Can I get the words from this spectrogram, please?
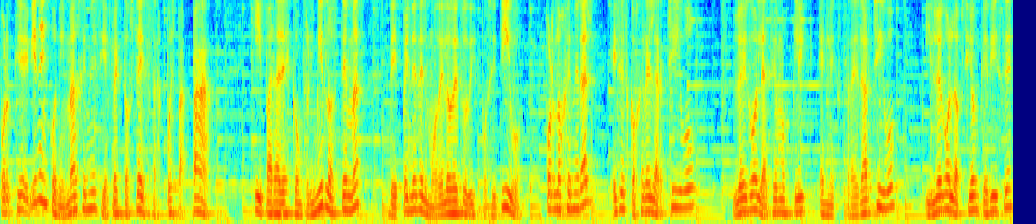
porque vienen con imágenes y efectos extras, pues papá. Y para descomprimir los temas depende del modelo de tu dispositivo. Por lo general es escoger el archivo, Luego le hacemos clic en extraer archivo y luego la opción que dice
